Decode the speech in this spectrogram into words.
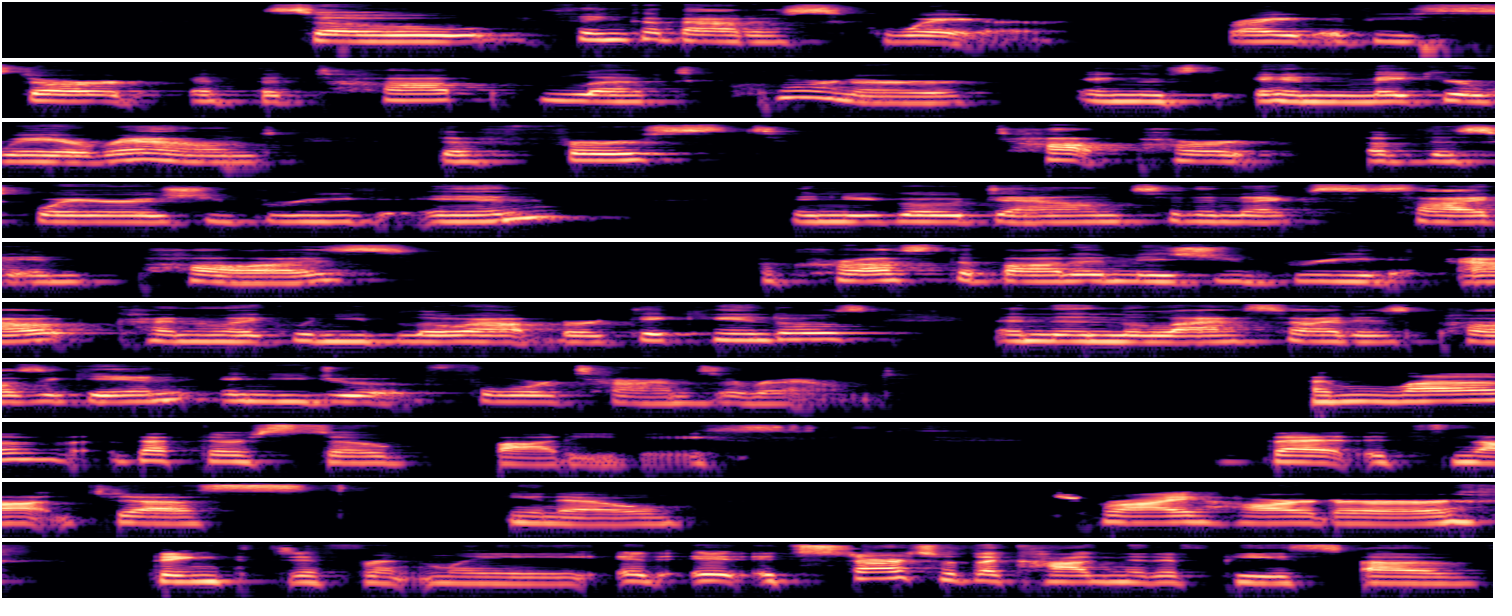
So think about a square, right? If you start at the top left corner and, and make your way around, the first top part of the square is you breathe in, then you go down to the next side and pause across the bottom is you breathe out, kind of like when you blow out birthday candles. And then the last side is pause again and you do it four times around. I love that they're so body based, that it's not just, you know, try harder, think differently. It, it, it starts with a cognitive piece of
